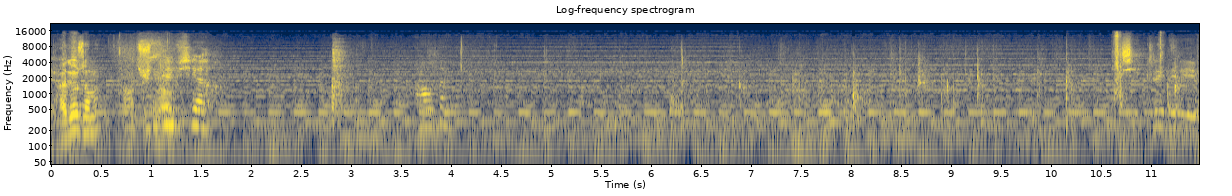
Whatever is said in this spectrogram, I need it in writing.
E hadi o zaman. Al şunu al. Bir şey al. Aldım. Teşekkür ederim.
